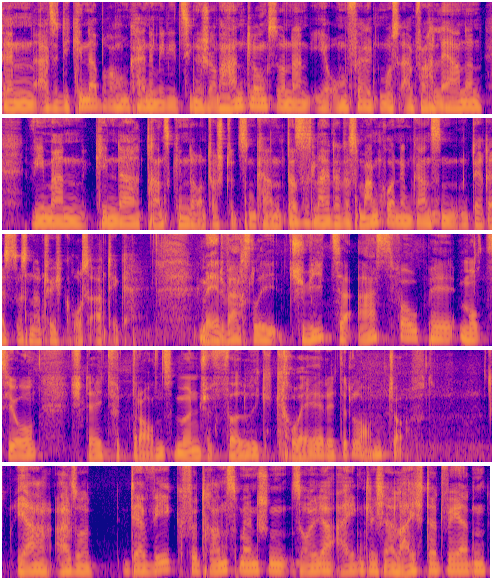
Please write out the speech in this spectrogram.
Denn also die Kinder brauchen keine medizinische Behandlung, sondern ihr Umfeld muss einfach lernen, wie man Kinder, Transkinder unterstützen kann. Das ist leider das Manko an dem Ganzen und der Rest ist natürlich großartig. Wir wechseln die Schweizer SVP-Motion steht für Transmenschen völlig quer in der Landschaft. Ja, also der Weg für Transmenschen soll ja eigentlich erleichtert werden.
